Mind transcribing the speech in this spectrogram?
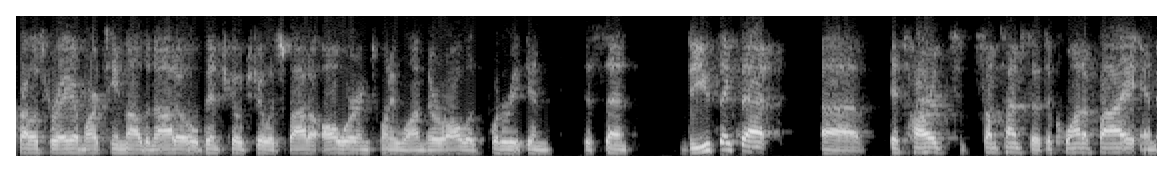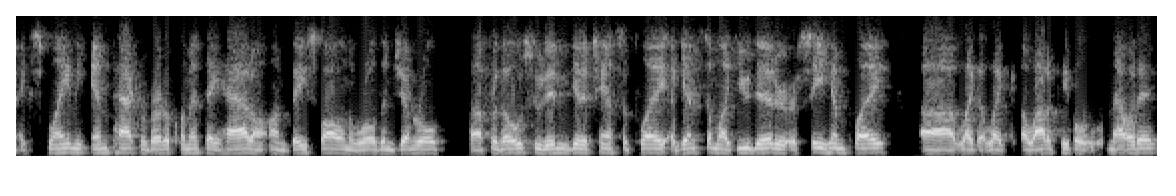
Carlos Correa, Martin Maldonado, bench coach Joe Espada, all wearing 21. They're all of Puerto Rican descent. Do you think that uh, it's hard sometimes to, to, quantify and explain the impact Roberto Clemente had on, on baseball and the world in general uh, for those who didn't get a chance to play against him like you did or, or see him play uh, like like a lot of people nowadays?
